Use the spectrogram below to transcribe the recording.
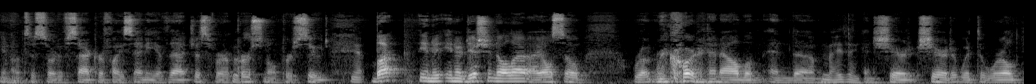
you know, to sort of sacrifice any of that just for a personal pursuit. Yeah. But in in addition to all that, I also wrote and recorded an album and um, Amazing. and shared shared it with the world.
